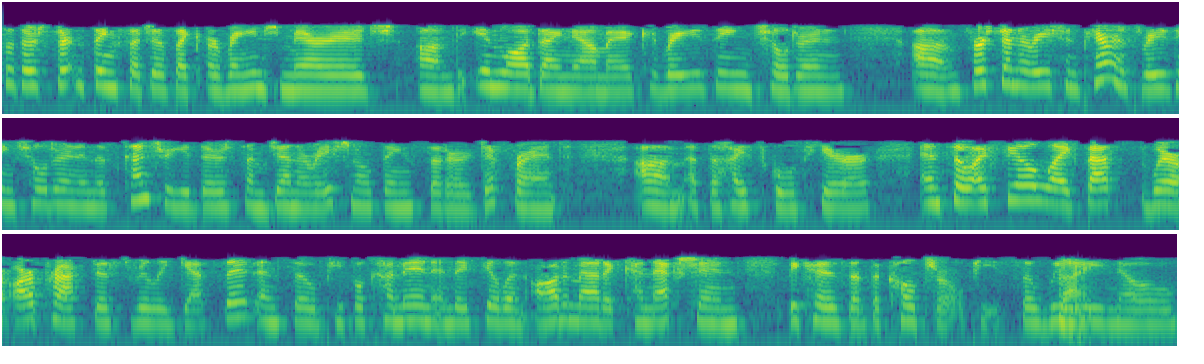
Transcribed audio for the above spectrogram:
So there's certain things such as like arranged marriage, um, the in-law dynamic, raising children, um, first generation parents raising children in this country. There's some generational things that are different um, at the high schools here, and so I feel like that's where our practice really gets it. And so people come in and they feel an automatic connection because of the cultural piece. So we Right. know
